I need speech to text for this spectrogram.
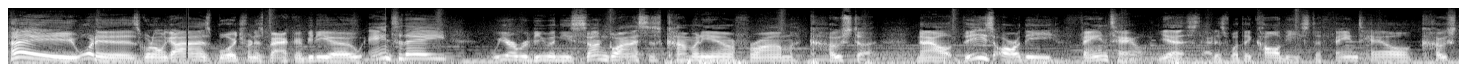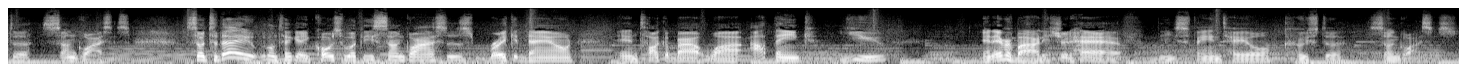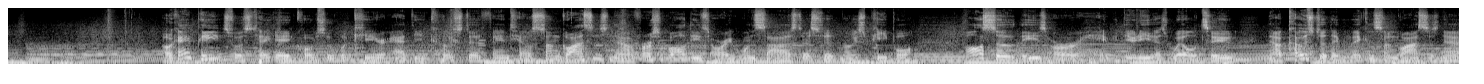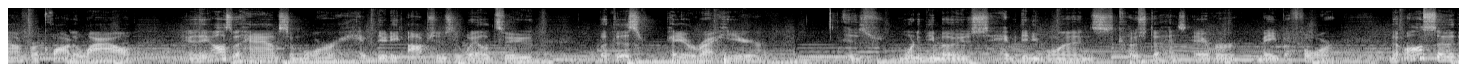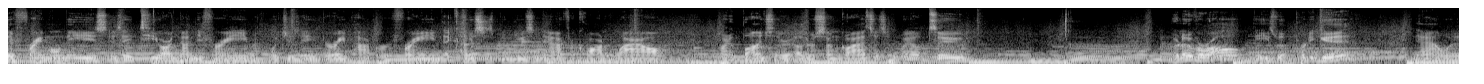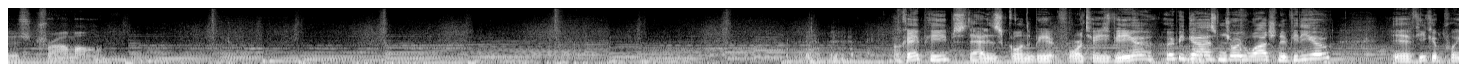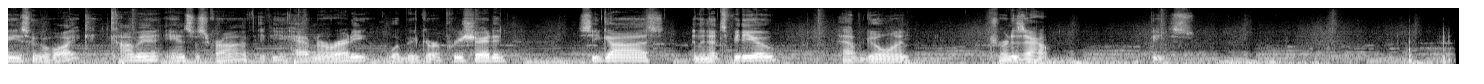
Hey, what is going on guys? Boy Trent is back in a video and today we are reviewing these sunglasses coming in from Costa. Now these are the fantail. Yes, that is what they call these, the fantail Costa sunglasses. So today we're to take a closer look at these sunglasses, break it down, and talk about why I think you and everybody should have these fantail Costa sunglasses. Okay, Pete, so let's take a closer look here at the Costa Fantail sunglasses. Now, first of all, these are a one size does fit most people. Also, these are heavy duty as well too. Now, Costa, they've been making sunglasses now for quite a while, and they also have some more heavy duty options as well too. But this pair right here is one of the most heavy duty ones Costa has ever made before. Now also the frame on these is a TR90 frame, which is a very popular frame that Costa's been using now for quite a while on a bunch of their other sunglasses as well too. But overall, these look pretty good. Now let's try them on. Okay peeps, that is going to be it for today's video. Hope you guys enjoyed watching the video. If you could please hit a like, comment, and subscribe if you haven't already, would be appreciated. See you guys in the next video. Have a good one. Trent is out. Peace.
